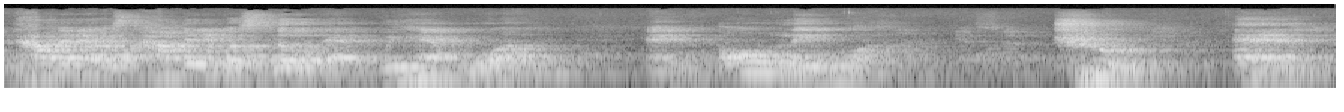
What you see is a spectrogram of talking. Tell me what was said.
And how many, of us, how many of us know that we have one and only one true and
